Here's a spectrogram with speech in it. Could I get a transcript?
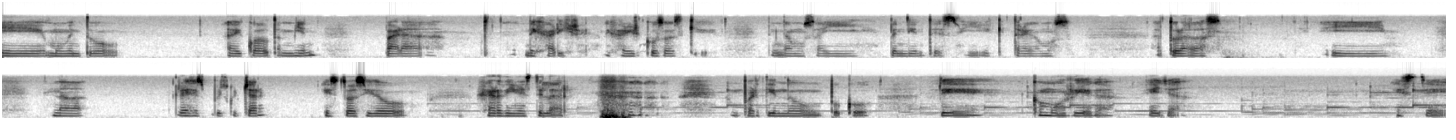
Eh, momento adecuado también para dejar ir, dejar ir cosas que tengamos ahí pendientes y que traigamos atoradas. Y nada, gracias por escuchar. Esto ha sido Jardín Estelar, compartiendo un poco de cómo riega ella este,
